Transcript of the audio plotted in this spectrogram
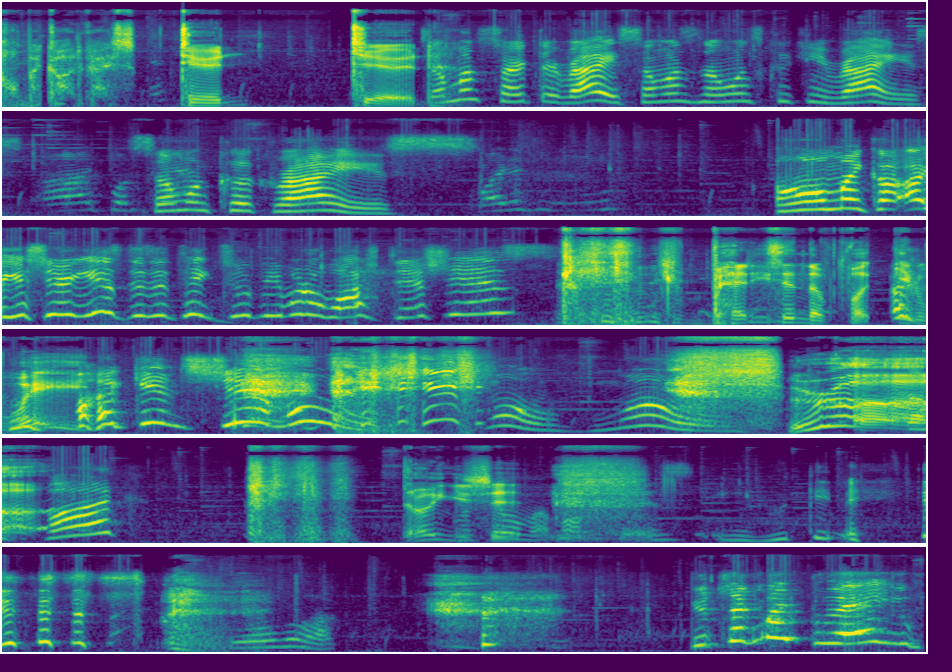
oh my god, guys. Dude. Dude. Someone start the rice. Someone's no one's cooking rice. Ay. Someone cook rice. Why does it? Oh my god, are you serious? Does it take two people to wash dishes? Betty's in the fucking way. Fucking shit, move. move, move. The fuck? Throwing your shit. my mom says. Inútiles. Yeah, look. You took my plate, you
